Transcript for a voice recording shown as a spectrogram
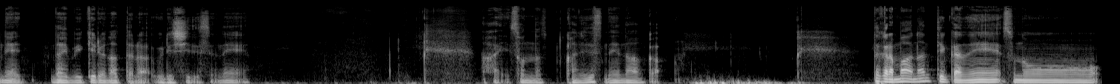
ねだいぶいけるようになったら嬉しいですよねはいそんな感じですねなんか。だからまあなんていうかねその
